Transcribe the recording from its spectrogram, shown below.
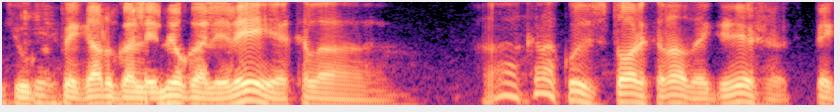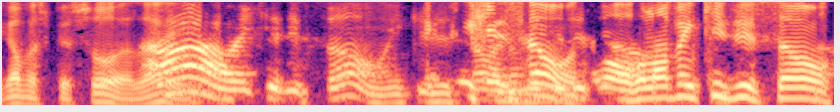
que pegaram o Galileu Galilei, aquela. Ah, aquela coisa histórica lá da igreja, que pegava as pessoas lá. Ah, e... a Inquisição. A Inquisição, Inquisição, Inquisição. rolava a Inquisição.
